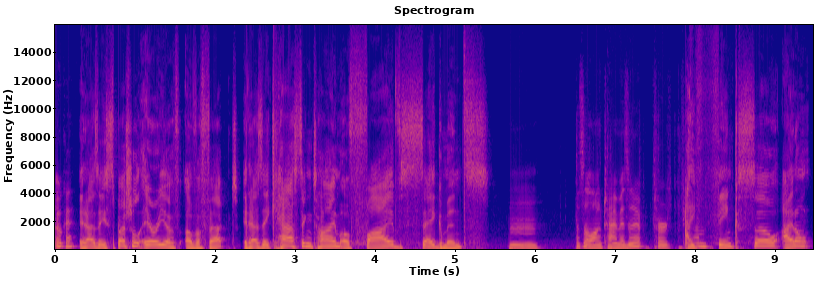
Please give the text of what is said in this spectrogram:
Okay. It has a special area of, of effect. It has a casting time of five segments. That's a long time, isn't it? For, for I some? think so. I don't.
